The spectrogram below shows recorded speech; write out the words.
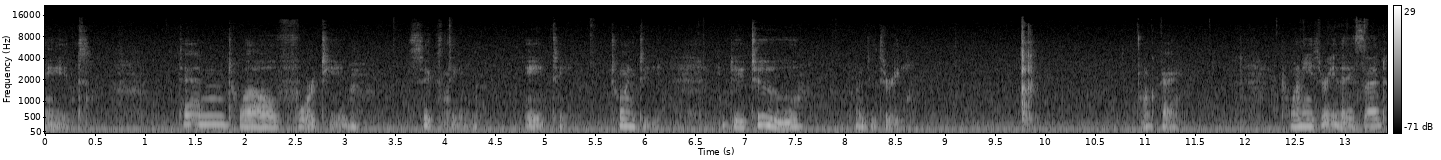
8, 10, 12, 14, 16, 18, 20, 22, 23. Okay. 23 they said.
